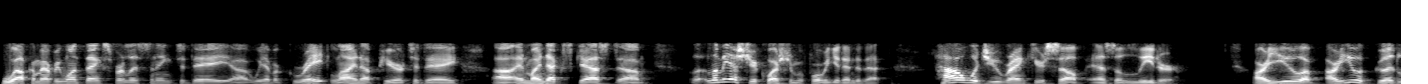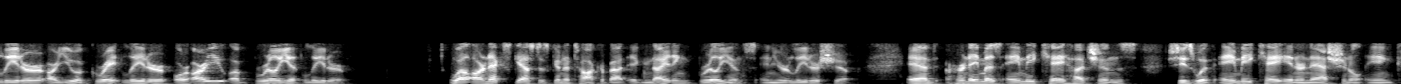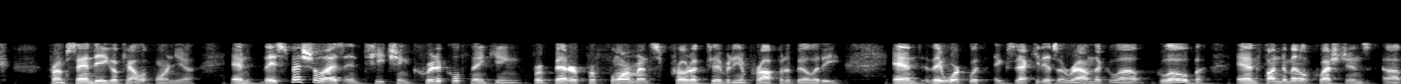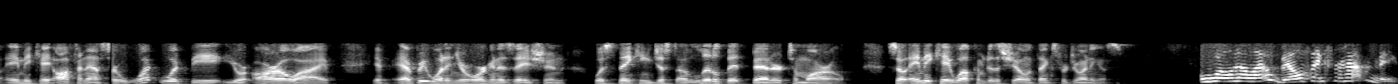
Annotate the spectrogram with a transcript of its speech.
Welcome, everyone. Thanks for listening today. Uh, we have a great lineup here today. Uh, and my next guest, uh, l- let me ask you a question before we get into that. How would you rank yourself as a leader? Are you a, are you a good leader? Are you a great leader? Or are you a brilliant leader? Well, our next guest is going to talk about igniting brilliance in your leadership. And her name is Amy K. Hutchens. She's with Amy K. International Inc from San Diego, California, and they specialize in teaching critical thinking for better performance, productivity, and profitability. And they work with executives around the globe, globe and fundamental questions uh, Amy K often asks her what would be your ROI if everyone in your organization was thinking just a little bit better tomorrow? So, Amy K, welcome to the show and thanks for joining us. Well, hello, Bill. Thanks for having me.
